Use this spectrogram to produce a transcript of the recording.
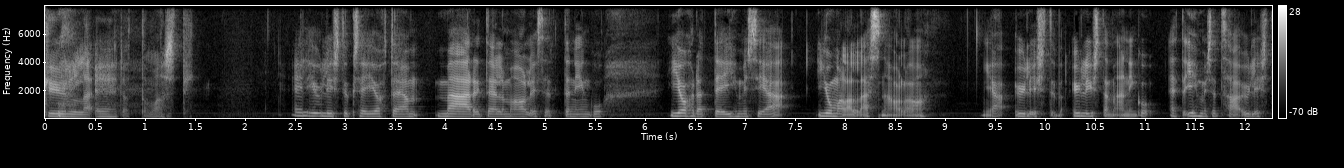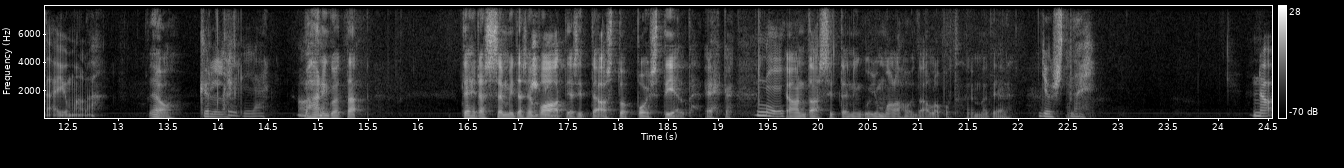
Kyllä, ehdottomasti. Eli ylistyksen johtajan määritelmä olisi, että niin kuin johdatte ihmisiä Jumalan läsnäoloa ja ylisty, ylistämään, niin kuin, että ihmiset saa ylistää Jumalaa. Joo. Kyllä. Kyllä. Okay. Vähän niin kuin, että tehdä se, mitä se vaatii ja sitten astua pois tieltä ehkä. Niin. Ja antaa sitten niin kuin Jumala hoitaa loput, en mä tiedä. Just näin. No,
